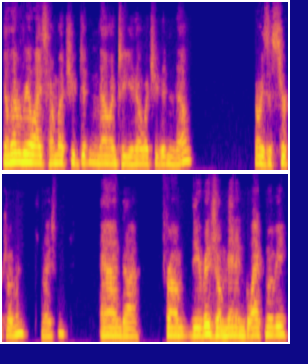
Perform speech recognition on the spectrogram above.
You'll never realize how much you didn't know until you know what you didn't know. Always a circular one, it's nice one. And uh, from the original Men in Black movie,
